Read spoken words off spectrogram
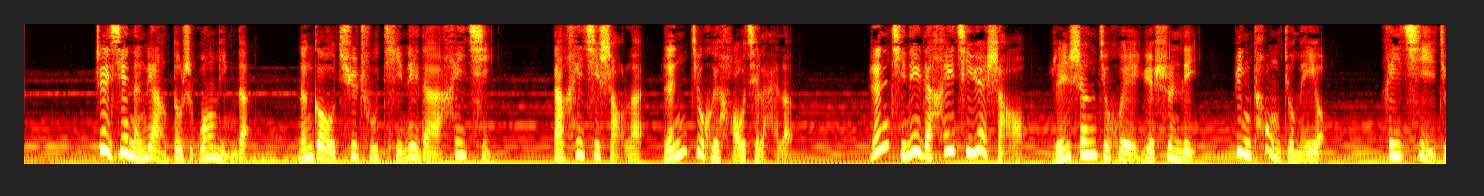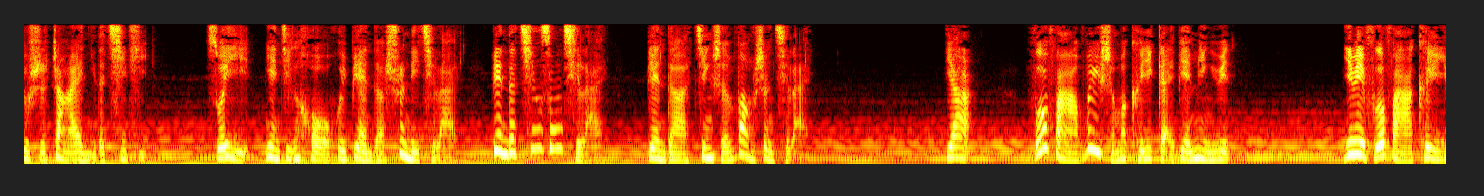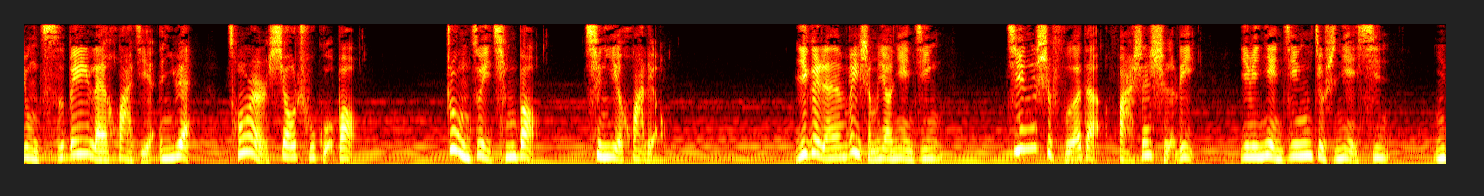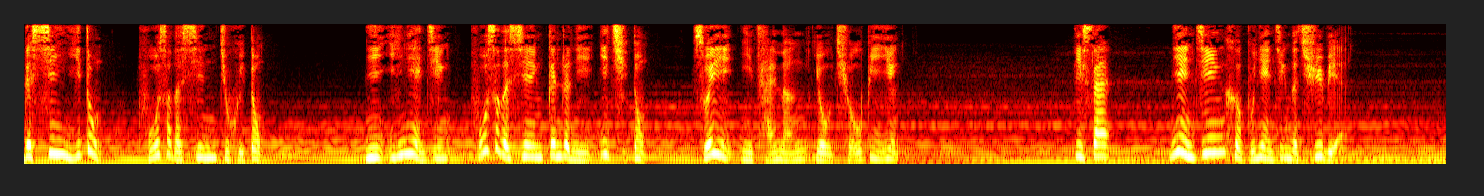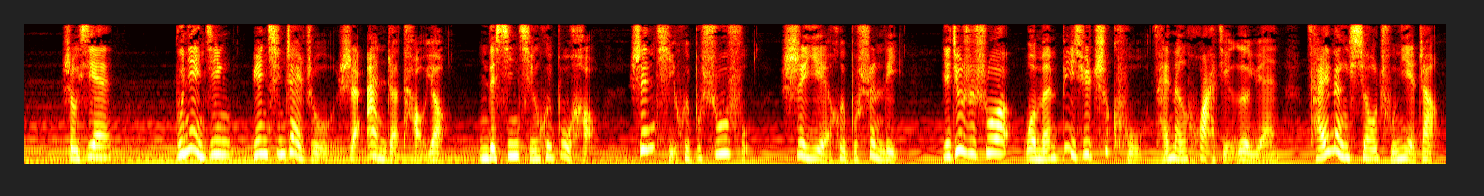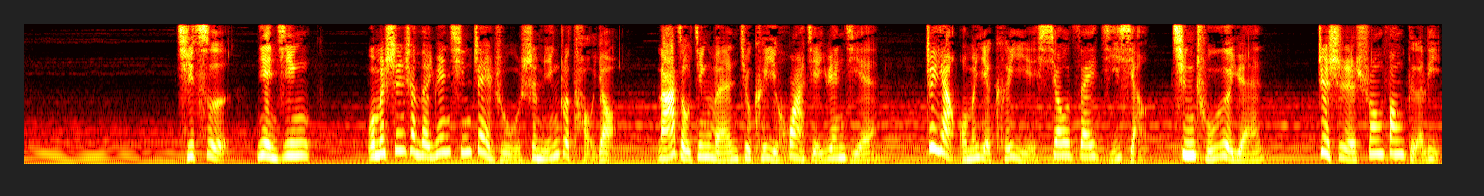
这些能量都是光明的，能够驱除体内的黑气。当黑气少了，人就会好起来了。人体内的黑气越少，人生就会越顺利，病痛就没有。黑气就是障碍你的气体，所以念经后会变得顺利起来，变得轻松起来，变得精神旺盛起来。第二，佛法为什么可以改变命运？因为佛法可以用慈悲来化解恩怨，从而消除果报，重罪轻报，轻业化了。一个人为什么要念经？经是佛的法身舍利，因为念经就是念心，你的心一动，菩萨的心就会动。你一念经，菩萨的心跟着你一起动，所以你才能有求必应。第三，念经和不念经的区别。首先，不念经，冤亲债主是按着讨要，你的心情会不好，身体会不舒服，事业会不顺利。也就是说，我们必须吃苦才能化解恶缘，才能消除孽障。其次，念经，我们身上的冤亲债主是明着讨要，拿走经文就可以化解冤结，这样我们也可以消灾吉祥，清除恶缘，这是双方得利。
